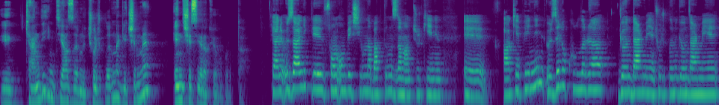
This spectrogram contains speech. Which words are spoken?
e, kendi imtiyazlarını çocuklarına geçirme endişesi yaratıyor bu grupta. Yani özellikle son 15 yılına baktığımız zaman Türkiye'nin e, AKP'nin özel okullara göndermeye, çocuklarını göndermeye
